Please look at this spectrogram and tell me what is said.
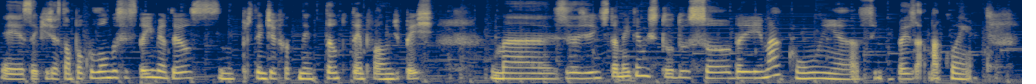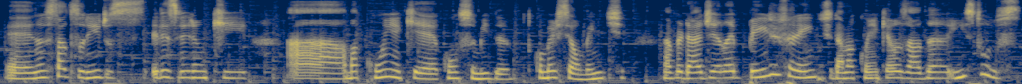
É, esse aqui já está um pouco longo esse spam, meu Deus, não pretendia ficar nem tanto tempo falando de peixe. Mas a gente também tem um estudo sobre maconha, assim, pois é, maconha. É, nos Estados Unidos, eles viram que a maconha que é consumida comercialmente na verdade, ela é bem diferente da maconha que é usada em estudos.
